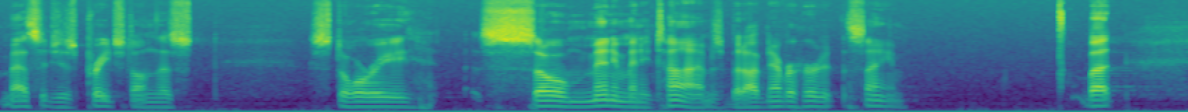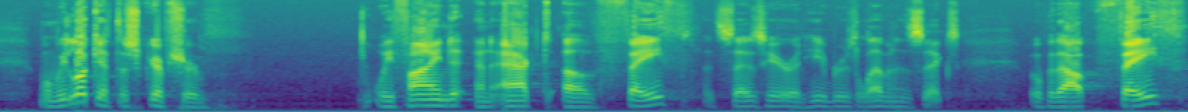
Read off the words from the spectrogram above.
messages preached on this story so many, many times, but I've never heard it the same. But when we look at the scripture, we find an act of faith. It says here in Hebrews 11 and 6. But without faith,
